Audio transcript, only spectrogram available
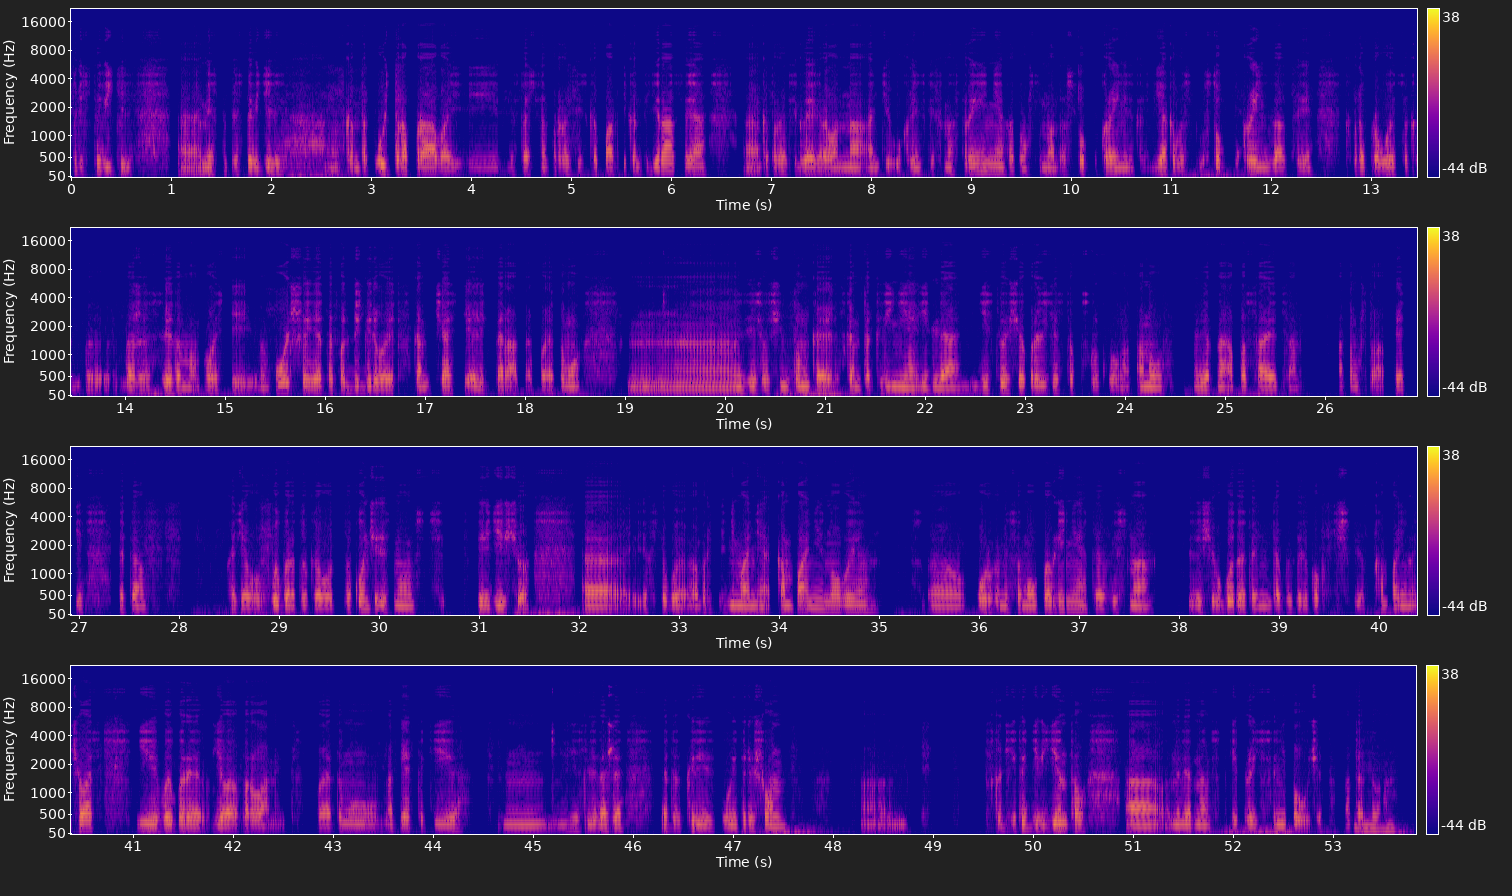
представитель, э, местный представитель, скажем так, ультраправой и достаточно пророссийской партии Конфедерация, э, которая всегда играла на антиукраинских настроениях, о том, что надо стоп Украине, якобы стоп украинизации, которая проводится как бы даже с ведома властей Польши, и это подыгрывает в части электората. Поэтому э, здесь очень тонкая, скажем так, линия и для действующего правительства, поскольку оно, наверное, опасается о том, что опять-таки это хотя выборы только вот закончились, но впереди еще, э, я хотел бы обратить внимание, компании новые, э, органы самоуправления, это весна следующего года, это не так далеко, фактически кампания началась, и выборы в Европарламент. Поэтому, опять-таки, если даже этот кризис будет решен, э, каких-то дивидендов, э, наверное, все-таки правительство не получит от этого. Mm-hmm.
